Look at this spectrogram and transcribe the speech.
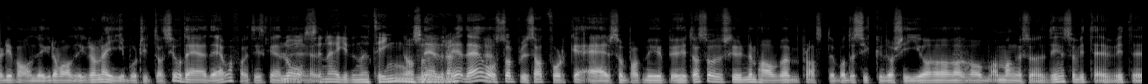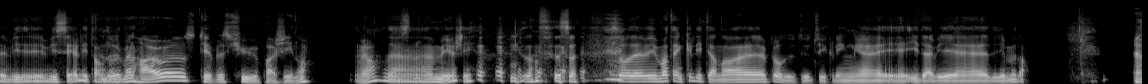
veldig vanligere og vanligere. Å leie bort hytta si, og det, det var faktisk en Låse sine egne ting og så videre. Nemlig det. Også pluss at folk er såpass mye på hytta, så skulle de ha plass til både sykkel og ski og, og mange sånne ting. Så vi, vi, vi, vi ser litt annerledes. Nordmenn har jo typisk 20 par ski nå. Ja, det er mye ski. si. Så, så det, vi må tenke litt igjen av produktutvikling eh, i i det vi driver med, da. Ja.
